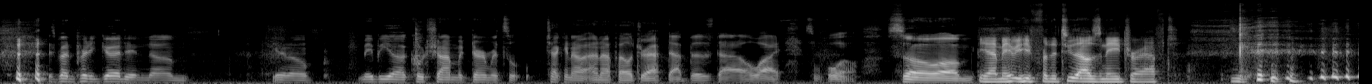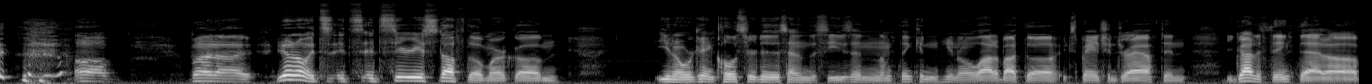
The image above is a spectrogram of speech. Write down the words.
it's been pretty good, and um, you know, maybe uh, Coach Sean McDermott's checking out NFL.draft.biz.ly as well. So, um, Yeah, maybe for the 2008 draft. um, but uh, you know, it's it's it's serious stuff though, Mark. Um, you know, we're getting closer to this end of the season. And I'm thinking, you know, a lot about the expansion draft, and you got to think that uh,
